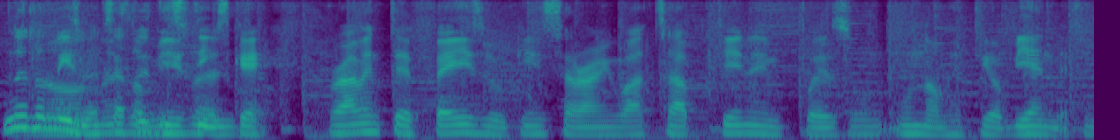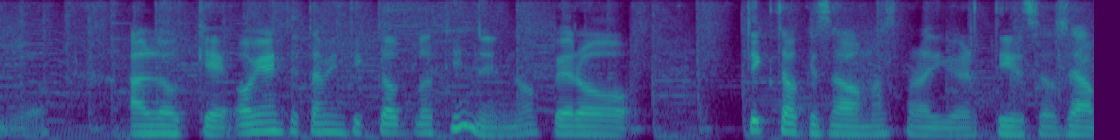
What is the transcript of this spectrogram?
No es lo mismo, no es lo mismo. Es que realmente Facebook, Instagram y WhatsApp tienen pues un, un objetivo bien definido. A lo que obviamente también TikTok lo tiene, ¿no? Pero TikTok es algo más para divertirse. O sea,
